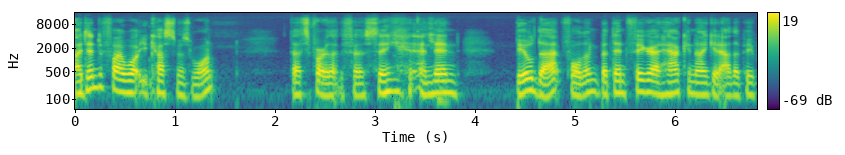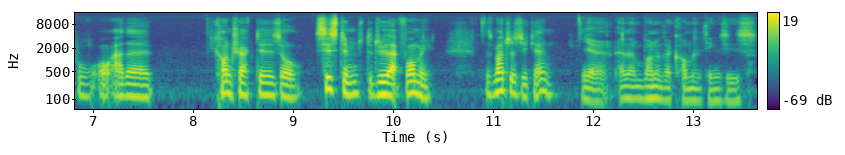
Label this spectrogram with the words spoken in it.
identify what your customers want. That's probably like the first thing. And then build that for them, but then figure out how can I get other people or other contractors or systems to do that for me as much as you can. Yeah, and then one of the common things is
